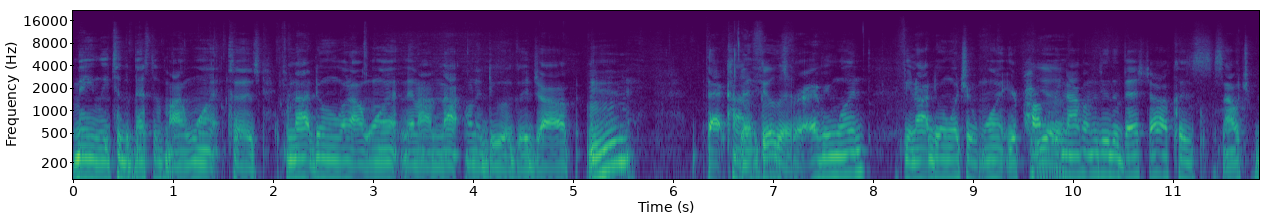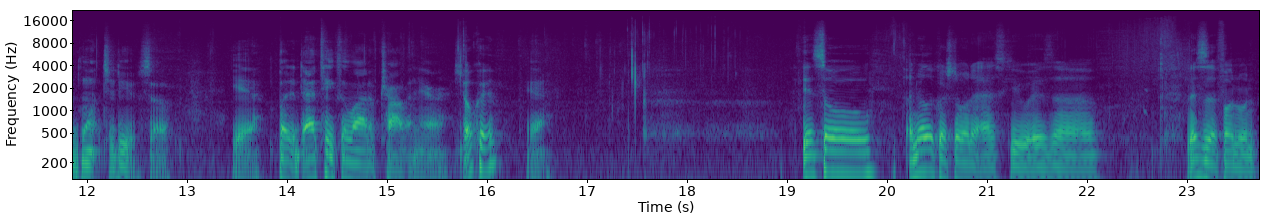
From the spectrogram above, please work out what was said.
mainly to the best of my want, because if I'm not doing what I want, then I'm not going to do a good job. And that kind Mm-hmm. I of goes that. for everyone. If you're not doing what you want, you're probably Yeah. not going to do the best job because it's not what you want to do. So, yeah. But that takes a lot of trial and error. So, Okay. yeah. Yeah, so another question I want to ask you is uh, this is a fun one.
